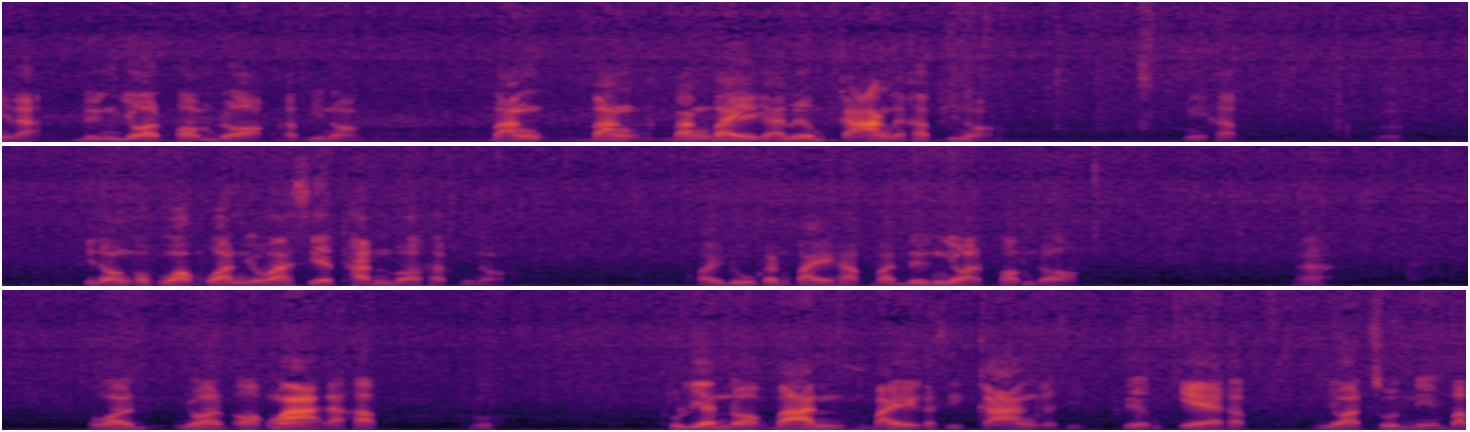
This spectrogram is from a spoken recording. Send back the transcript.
นี่ละดึงยอดพร้อมดอกครับพี่น้องบางบางบางใบก็เริ่มกลางแล้วครับ พี่น้องนี่ครับ พี่น้องก็หัวควันอยู่ว่าเสียท่านบ่ครับพี่น้องคอยดูกันไปครับว่าดึงยอดพร้อมดอกนะเพราะว่ายอดออกมาแล้วครับนี่ทุเรียนดอกบานใบกับสีกลางกับสีเริ่มแก่ครับ ยอดสุดนี่ใบ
